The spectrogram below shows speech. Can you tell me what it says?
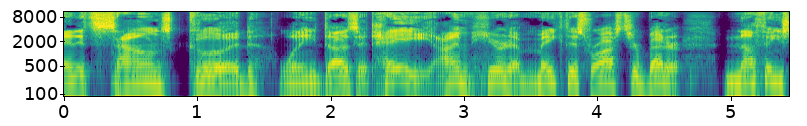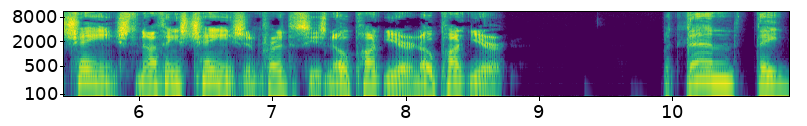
and it sounds good when he does it. Hey, I'm here to make this roster better. Nothing's changed. Nothing's changed in parentheses. No punt year, no punt year. But then they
